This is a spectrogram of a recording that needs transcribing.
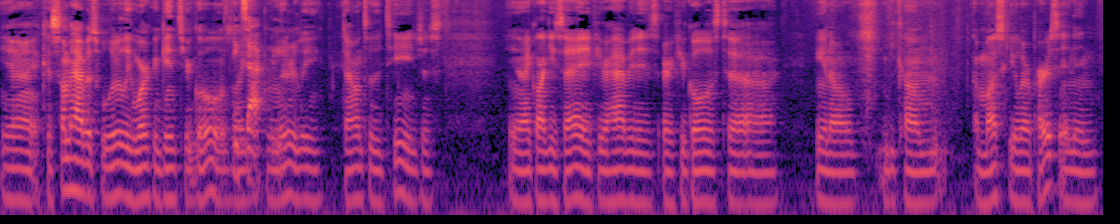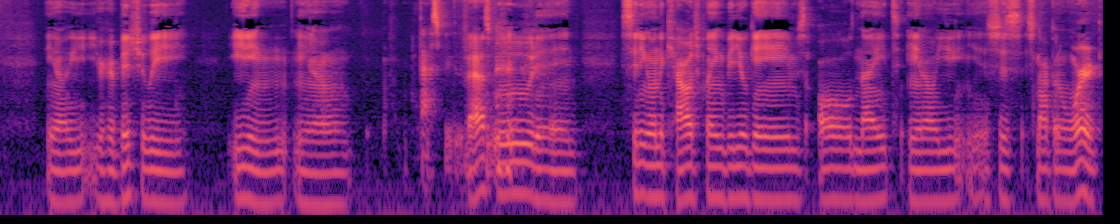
Yeah, because some habits will literally work against your goals. Like, exactly. Literally down to the T. Just you know, like like you say, if your habit is or if your goal is to, uh, you know, become a muscular person and you know you're habitually eating you know fast food fast food and sitting on the couch playing video games all night you know you it's just it's not gonna work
